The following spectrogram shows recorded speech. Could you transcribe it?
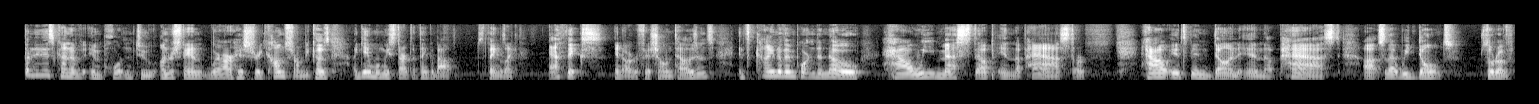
but it is kind of important to understand where our history comes from because, again, when we start to think about things like ethics in artificial intelligence, it's kind of important to know how we messed up in the past or how it's been done in the past uh, so that we don't sort of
